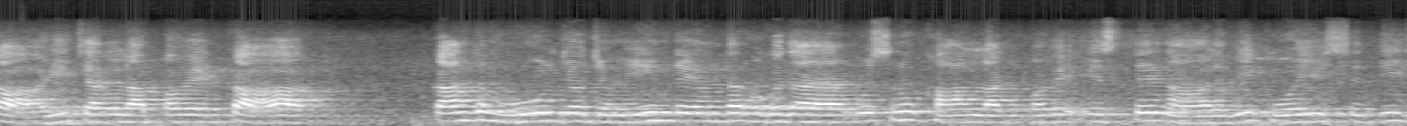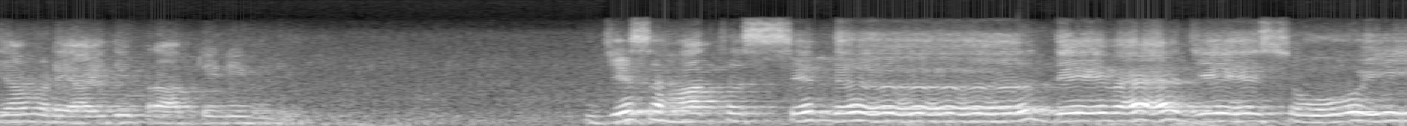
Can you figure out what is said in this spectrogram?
ਘਾਹ ਹੀ ਚਰਨ ਲੱਗ ਪਵੇ ਘਾਹ। ਕੰਦ ਮੂਲ ਜੋ ਜ਼ਮੀਨ ਦੇ ਅੰਦਰ ਉਗਦਾ ਹੈ ਉਸ ਨੂੰ ਖਾਣ ਲੱਗ ਪਵੇ। ਇਸ ਦੇ ਨਾਲ ਵੀ ਕੋਈ ਸਿੱਧੀ ਜਾਂ ਵਡਿਆਈ ਦੀ ਪ੍ਰਾਪਤੀ ਨਹੀਂ ਹੁੰਦੀ। ਜਿਸ ਹੱਥ ਸਿੱਧ ਦੇਵੈ, ਜੇ ਸੋਈ।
